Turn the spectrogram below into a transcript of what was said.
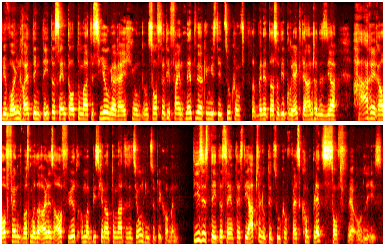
wir wollen heute im Datacenter Automatisierung erreichen und, und Software-Defined Networking ist die Zukunft. Wenn ich da so die Projekte anschaue, das ist ja Haare raufend, was man da alles aufführt, um ein bisschen Automatisation hinzubekommen. Dieses Datacenter ist die absolute Zukunft, weil es komplett Software-only ist.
